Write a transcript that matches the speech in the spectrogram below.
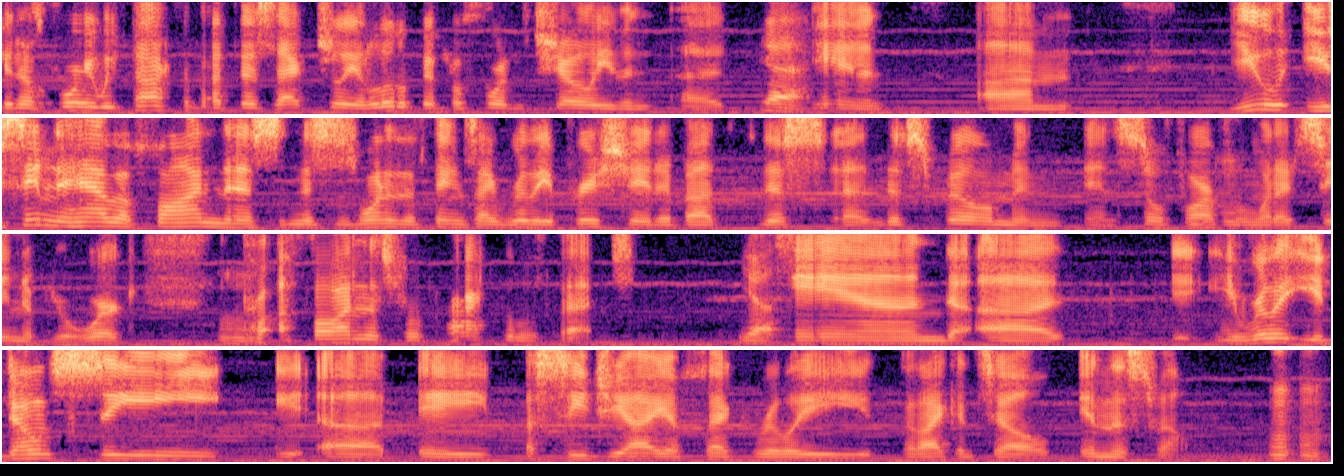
you know, for you, we talked about this actually a little bit before the show even uh, yeah, began. Um, you you seem to have a fondness, and this is one of the things I really appreciate about this uh, this film, and and so far from what I've seen of your work, Mhm. pro- a fondness for practical effects. yes, and uh, you really you don't see uh, a a CGI effect really that I can tell in this film. Mm-mm.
